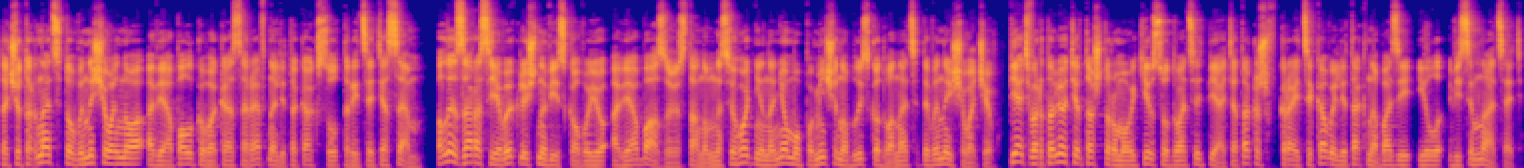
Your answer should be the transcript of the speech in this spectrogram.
та 14-го винищувального авіаполку ВКС РФ на літаках Су-30 СМ. Але зараз є виключно військовою авіабазою. Станом на сьогодні на ньому помічено близько 12 винищувачів, 5 вертольотів та штурмовиків Су-25, а також вкрай цікавий літак на базі Іл-18.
